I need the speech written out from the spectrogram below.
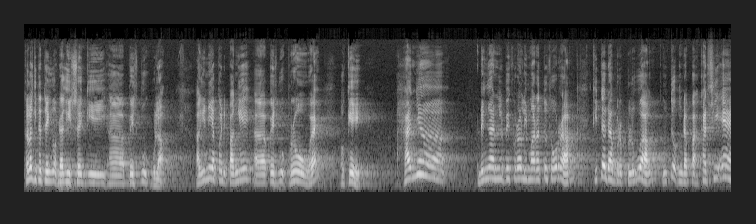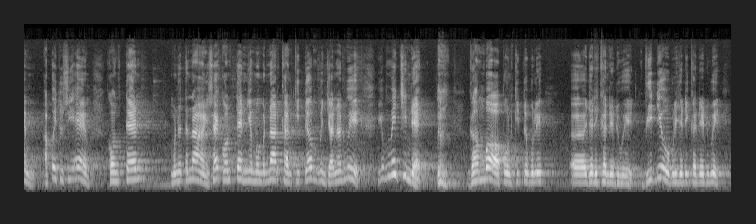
kalau kita tengok dari segi uh, Facebook pula. Hari ini apa dipanggil uh, Facebook Pro eh. Okey. Hanya dengan lebih kurang 500 orang kita dah berpeluang untuk mendapatkan CM. Apa itu CM? Konten menetenai. Saya konten yang membenarkan kita menjana duit. You imagine that. Gambar pun kita boleh uh, jadikan dia duit. Video boleh jadikan dia duit.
